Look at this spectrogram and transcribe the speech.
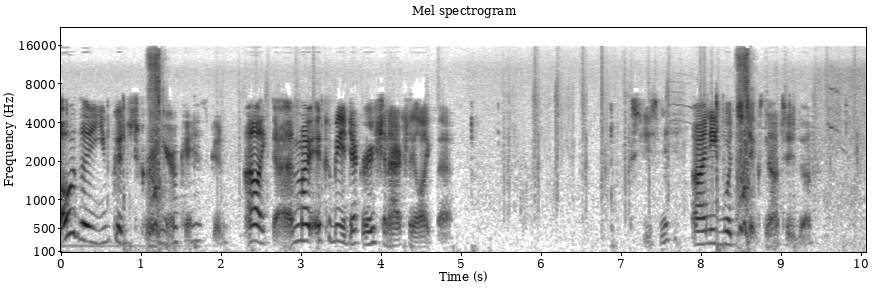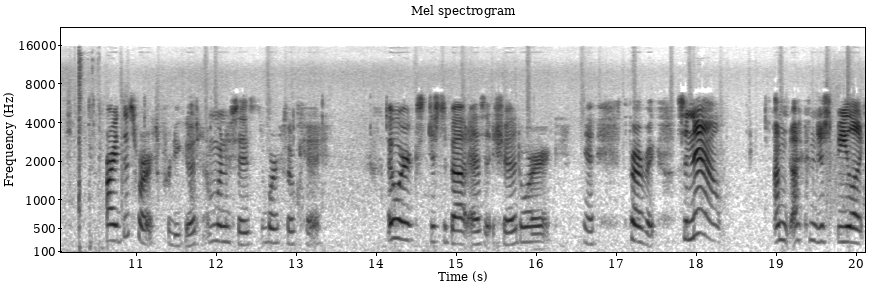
Oh, the you could screen here. Okay, that's good. I like that. It might. It could be a decoration. I actually like that. Excuse me. Oh, I need wood sticks now too, though. Alright, this works pretty good. I'm gonna say this works okay. It works just about as it should work. Yeah, it's perfect. So now, I'm, I can just be like,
